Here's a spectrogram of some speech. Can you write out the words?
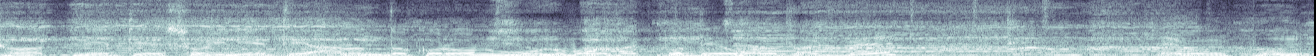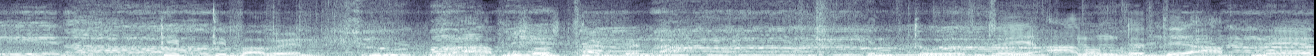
সৎ নিয়েতে, সহি নিয়েতে আনন্দ করুন, মনও ভালো থাকবে, দেহ ভালো থাকবে এবং তৃপ্তি পাবেন। আফসোস থাকবে না। কিন্তু যেই আনন্দেতে আপনার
